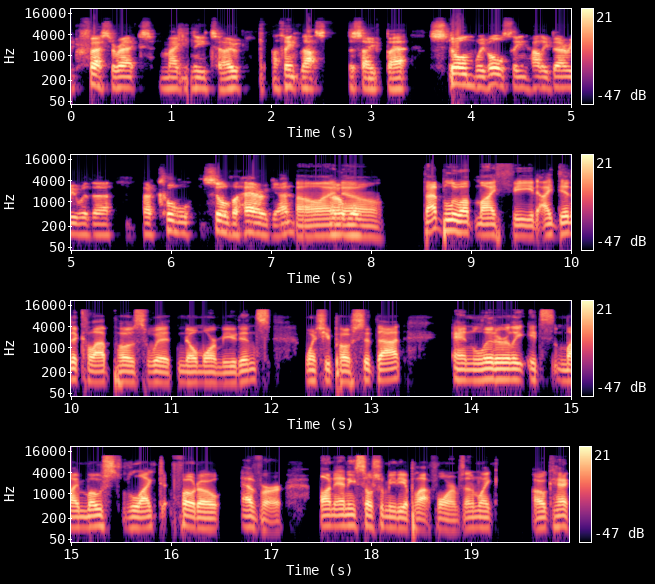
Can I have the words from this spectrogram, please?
Professor X, Magneto. I think that's a safe bet. Storm, we've all seen Halle Berry with her, her cool silver hair again. Oh, I Uh, well- know. That blew up my feed. I did a collab post with No More Mutants when she posted that. And literally, it's my most liked photo ever on any social media platforms. And I'm like, okay.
